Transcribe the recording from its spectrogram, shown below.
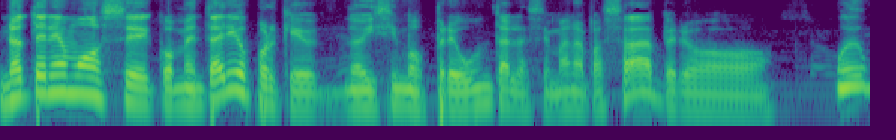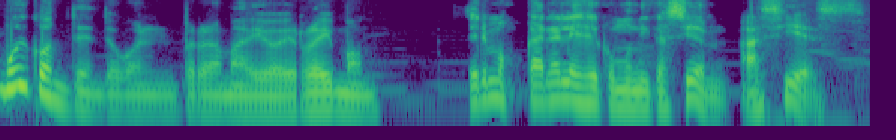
No tenemos eh, comentarios porque no hicimos preguntas la semana pasada, pero muy, muy contento con el programa de hoy, Raymond tenemos canales de comunicación. Así es.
